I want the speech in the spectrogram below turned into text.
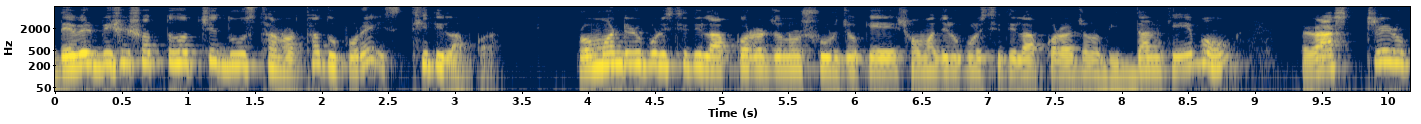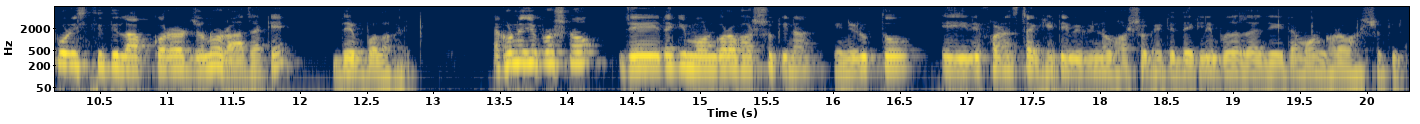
দেবের বিশেষত্ব হচ্ছে দুস্থান, অর্থাৎ উপরে স্থিতি লাভ করা। ব্রহ্মাণ্ডের উপর স্থিতি লাভ করার জন্য সূর্যকে, সমাজের উপর স্থিতি লাভ করার জন্য বিদ্যানকে এবং রাষ্ট্রের উপর স্থিতি লাভ করার জন্য রাজাকে দেব বলা হয়। এখন এই যে প্রশ্ন যে এটা কি মন গড়া ভাষ্য কিনা নিরুক্ত এই রেফারেন্সটা ঘেটে বিভিন্ন ভাষ্য ঘেটে দেখলেই বোঝা যায় যে এটা মন গড়া ভাষ্য কিনা।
